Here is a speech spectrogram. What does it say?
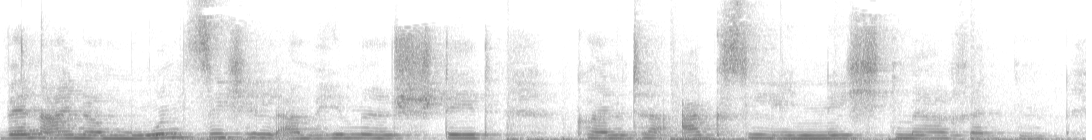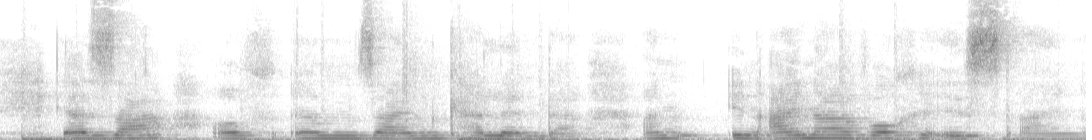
wenn eine Mondsichel am Himmel steht, konnte Axel ihn nicht mehr retten. Er sah auf ähm, seinen Kalender. An, in einer Woche ist eine.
